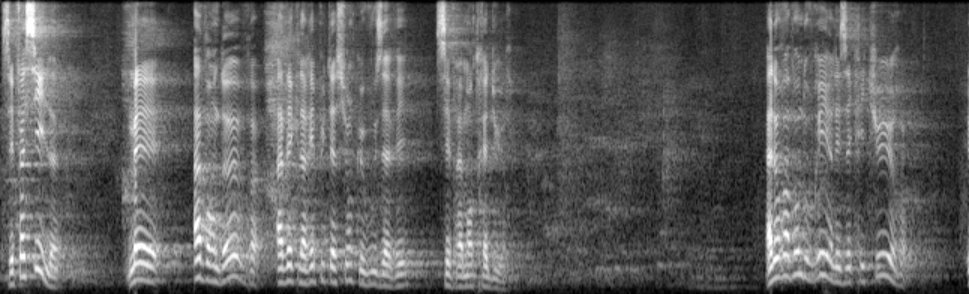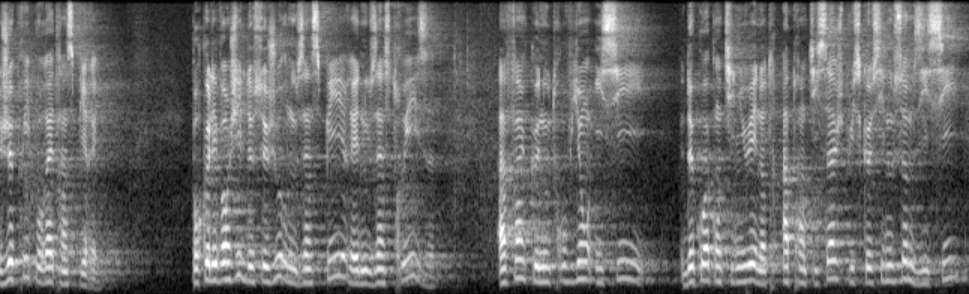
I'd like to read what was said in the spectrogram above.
c'est facile, mais à Vendœuvre, avec la réputation que vous avez, c'est vraiment très dur. Alors avant d'ouvrir les Écritures, je prie pour être inspiré, pour que l'Évangile de ce jour nous inspire et nous instruise, afin que nous trouvions ici de quoi continuer notre apprentissage, puisque si nous sommes ici,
